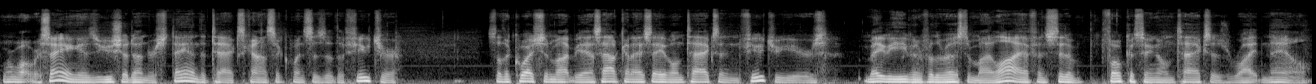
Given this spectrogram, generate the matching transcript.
What we're saying is you should understand the tax consequences of the future. So the question might be asked how can I save on tax in future years, maybe even for the rest of my life, instead of focusing on taxes right now?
